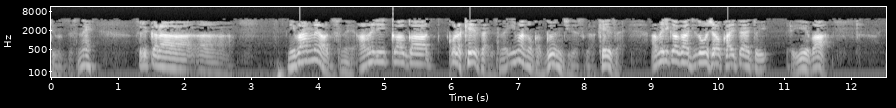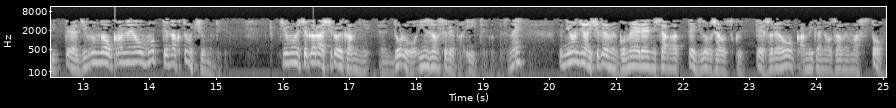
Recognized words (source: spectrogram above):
ていうことですね。それから、2番目はですね、アメリカが、これは経済ですね。今のが軍事ですが、経済。アメリカが自動車を買いたいと言えば、言って自分がお金を持ってなくても注文できる。注文してから白い紙にドルを印刷すればいいということですね。で日本人は一生懸命ご命令に従って自動車を作って、それをアメリカに納めますと、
